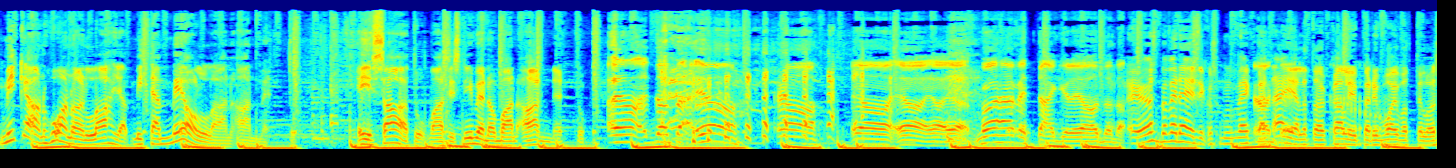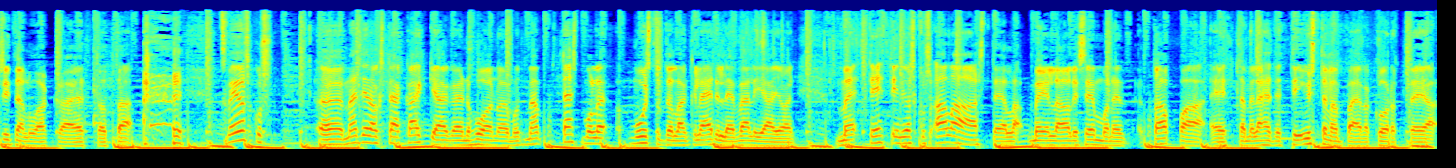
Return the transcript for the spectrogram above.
Mikä on huonoin lahja, mitä me ollaan annettu? Ei saatu, vaan siis nimenomaan annettu. Joo, tota, joo, joo, joo, joo, joo, joo. Mua hävettää kyllä, joo, tota. Jos mä vedän ensin, koska mä veikkaan, että Okei. äijällä toi kaliberin voivottelu on sitä luokkaa, että tota, mä joskus, öö, mä en tiedä onko tää kaikki aikojen huonoin, mutta mä, tästä mulle muistutellaan kyllä edelleen väliajoin. Me tehtiin joskus ala-asteella, meillä oli semmonen tapa, että me lähetettiin ystävänpäiväkortteja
